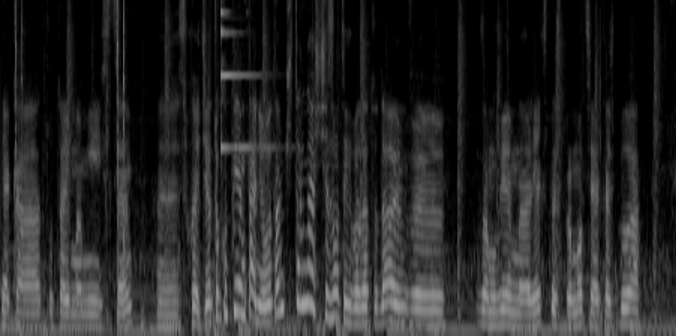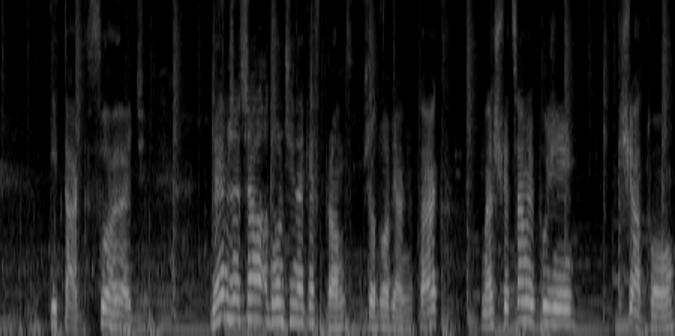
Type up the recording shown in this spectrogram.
jaka tutaj ma miejsce. E, Słuchajcie, ja to kupiłem tanio, bo tam 14 zł chyba za to dałem, w, zamówiłem na AliExpress, promocja jakaś była. I tak, słuchajcie. Wiem, że trzeba odłączyć najpierw prąd przy odławianiu, tak? Naświecamy później światło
